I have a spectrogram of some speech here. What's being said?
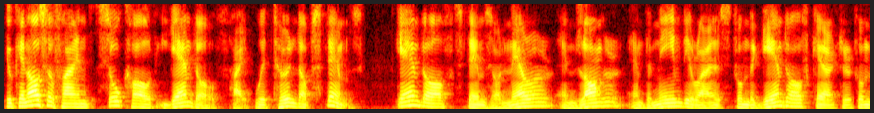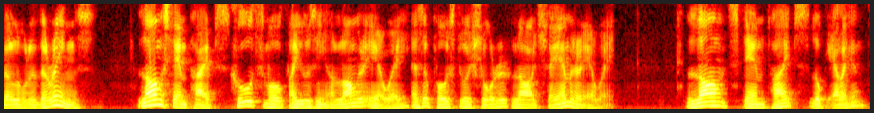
You can also find so-called Gandalf pipe with turned up stems. Gandalf stems are narrower and longer and the name derives from the Gandalf character from the Lord of the Rings. Long stem pipes cool smoke by using a longer airway as opposed to a shorter, large diameter airway. Long stem pipes look elegant,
